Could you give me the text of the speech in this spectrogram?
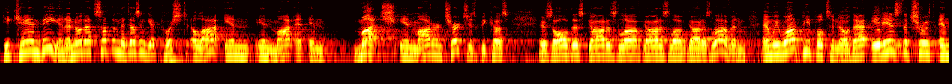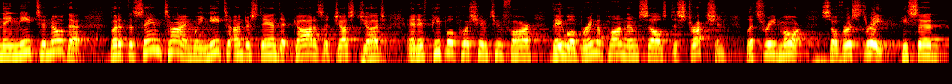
He can be. And I know that's something that doesn't get pushed a lot in in mod, in much in modern churches because there's all this God is love, God is love, God is love. And, and we want people to know that. It is the truth, and they need to know that. But at the same time, we need to understand that God is a just judge, and if people push him too far, they will bring upon themselves destruction. Let's read more. So, verse 3, he said,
